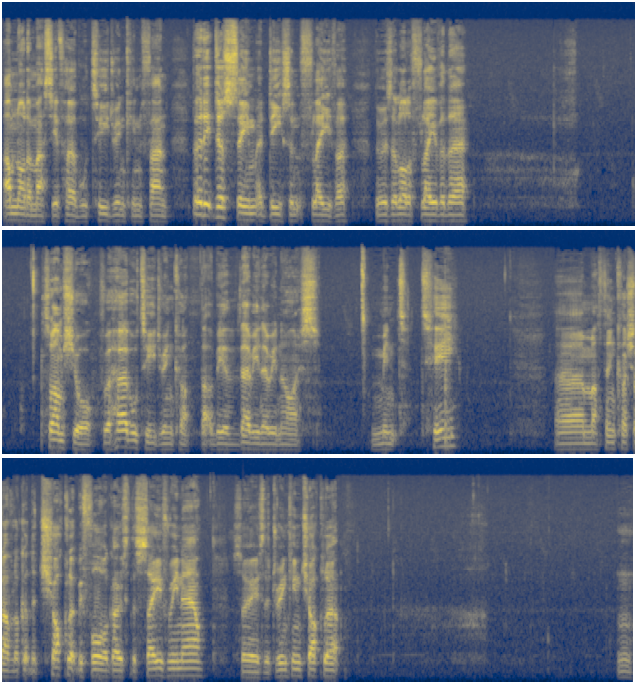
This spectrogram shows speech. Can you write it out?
I'm not a massive herbal tea drinking fan, but it does seem a decent flavour. There is a lot of flavour there. So I'm sure, for a herbal tea drinker, that would be a very, very nice mint tea. Um, I think I shall have a look at the chocolate before I go to the savoury now. So here's the drinking chocolate. Mm,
